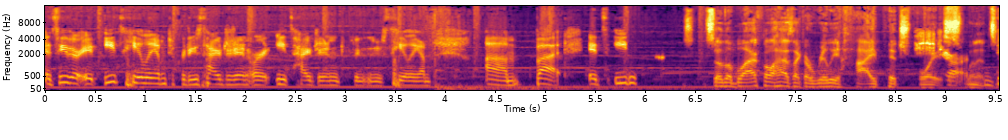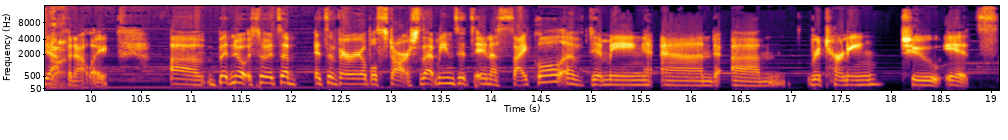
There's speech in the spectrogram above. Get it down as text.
it's either it eats helium to produce hydrogen or it eats hydrogen to produce helium um, but it's eating So the black hole has like a really high pitched voice Sure, when it's definitely. Um, but no, so it's a it's a variable star. So that means it's in a cycle of dimming and um, returning to its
